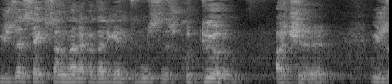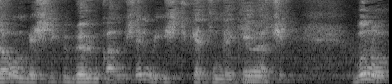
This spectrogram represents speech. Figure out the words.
yüzde seksenlere kadar getirmişsiniz. Kutluyorum açığı. Yüzde on beşlik bir bölüm kalmış değil mi? İş tüketimdeki Evet. açık. Bunu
